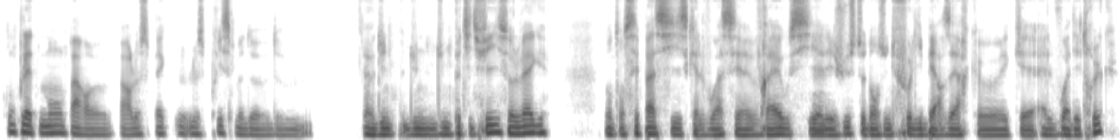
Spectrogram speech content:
complètement par euh, par le spec le prisme de euh, d'une petite fille Solveig dont on sait pas si ce qu'elle voit c'est vrai ou si Mm. elle est juste dans une folie berserk et qu'elle voit des trucs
